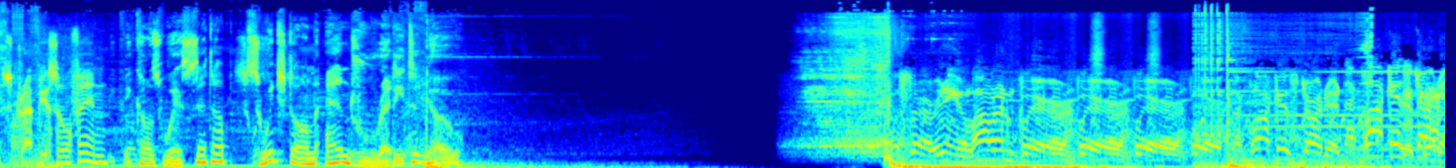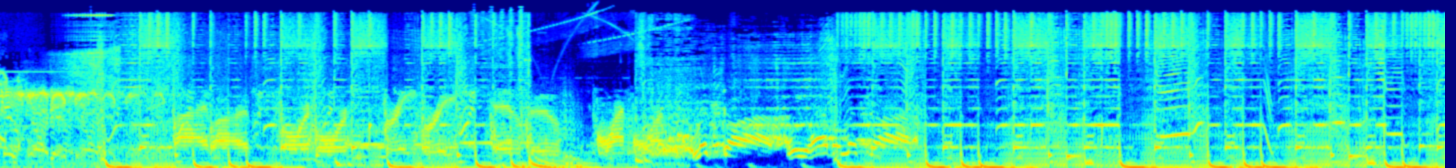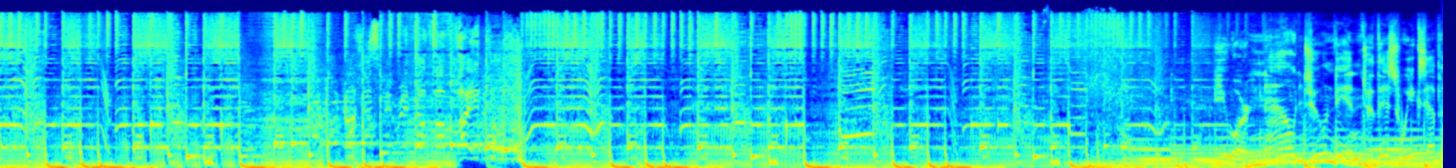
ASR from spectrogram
Strap yourself in. because we're set up, switched on, and ready to go. Yes, sir. Reading you loud and clear. Clear, clear, clear. The clock has started. The clock has started.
